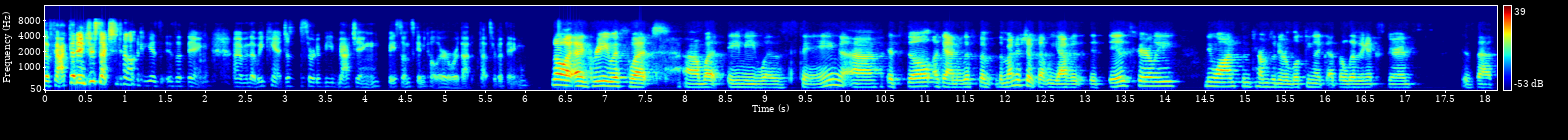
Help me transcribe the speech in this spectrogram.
the fact that intersectionality is, is a thing um, and that we can't just sort of be matching based on skin color or that that sort of thing. No, I agree with what um, what Amy was saying. Uh, it's still again with the, the mentorship that we have, it, it is fairly nuanced in terms when you're looking like at the living experience. Is that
